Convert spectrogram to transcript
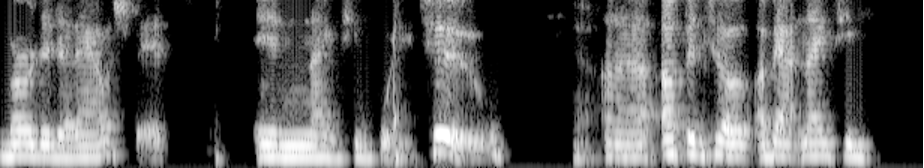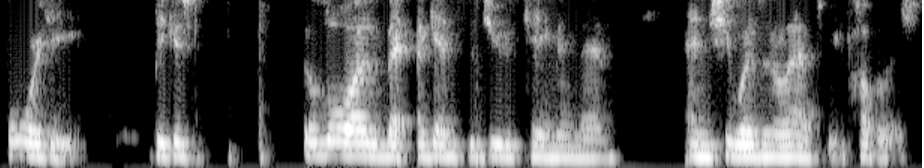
murdered at Auschwitz in 1942, yeah. uh, up until about 1940 because the laws against the Jews came in then, and she wasn't allowed to be published.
